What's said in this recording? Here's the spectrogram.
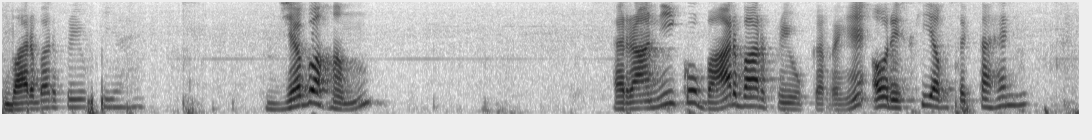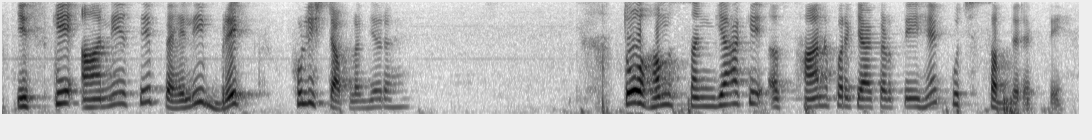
बार बार प्रयोग किया है। जब हम रानी को बार बार प्रयोग कर रहे हैं और इसकी आवश्यकता है नहीं, इसके आने से पहली ब्रेक फुल स्टॉप लग जा रहा है। तो हम संज्ञा के स्थान पर क्या करते हैं? कुछ शब्द रखते हैं।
